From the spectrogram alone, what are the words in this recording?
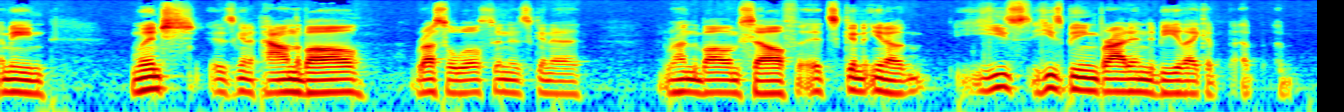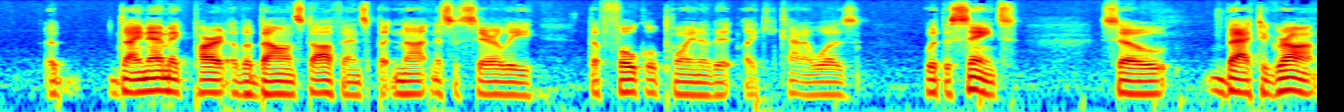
I mean, Lynch is going to pound the ball. Russell Wilson is going to run the ball himself. It's going to, you know, he's he's being brought in to be like a, a dynamic part of a balanced offense, but not necessarily the focal point of it, like he kind of was with the Saints. So back to Gronk,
